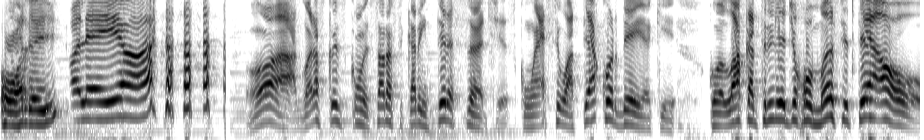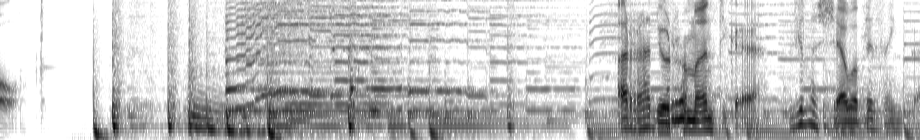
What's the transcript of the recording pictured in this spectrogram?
Olha aí. Olha aí, ó. Ó, oh, agora as coisas começaram a ficar interessantes. Com essa eu até acordei aqui. Coloca a trilha de romance, Theo! A Rádio Romântica Vila Shell apresenta.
